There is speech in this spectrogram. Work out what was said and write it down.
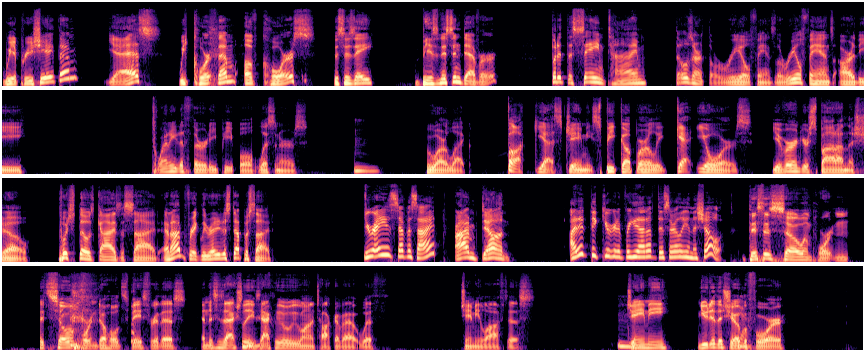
we appreciate them. Yes. We court them, of course. This is a business endeavor. But at the same time, those aren't the real fans. The real fans are the 20 to 30 people, listeners, Mm. who are like, fuck yes, Jamie, speak up early, get yours. You've earned your spot on the show. Push those guys aside. And I'm frankly ready to step aside. You ready to step aside? I'm done. I didn't think you were gonna bring that up this early in the show. This is so important. It's so important to hold space for this. And this is actually Mm-hmm. exactly what we want to talk about with Jamie Loftus. Mhm. Jamie, you did the show Yeah. before.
